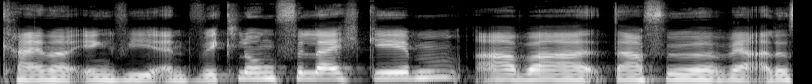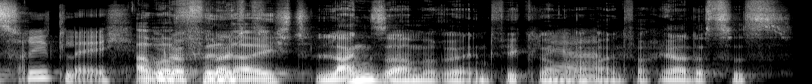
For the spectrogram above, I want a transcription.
keine irgendwie Entwicklung vielleicht geben, aber dafür wäre alles friedlich. aber oder vielleicht, langsamere Entwicklung Ja. auch einfach. Ja, das ist.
